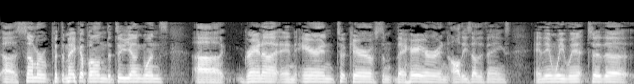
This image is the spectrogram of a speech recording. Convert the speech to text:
uh, Summer put the makeup on the two young ones. Uh, Grana and Aaron took care of some, the hair and all these other things. And then we went to the,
